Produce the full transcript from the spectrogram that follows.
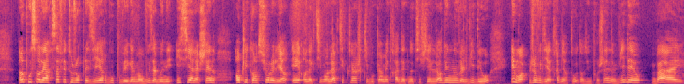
Un pouce en l'air, ça fait toujours plaisir. Vous pouvez également vous abonner ici à la chaîne en cliquant sur le lien et en activant la petite cloche qui vous permettra d'être notifié lors d'une nouvelle vidéo. Et moi, je vous dis à très bientôt dans une prochaine vidéo. Bye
